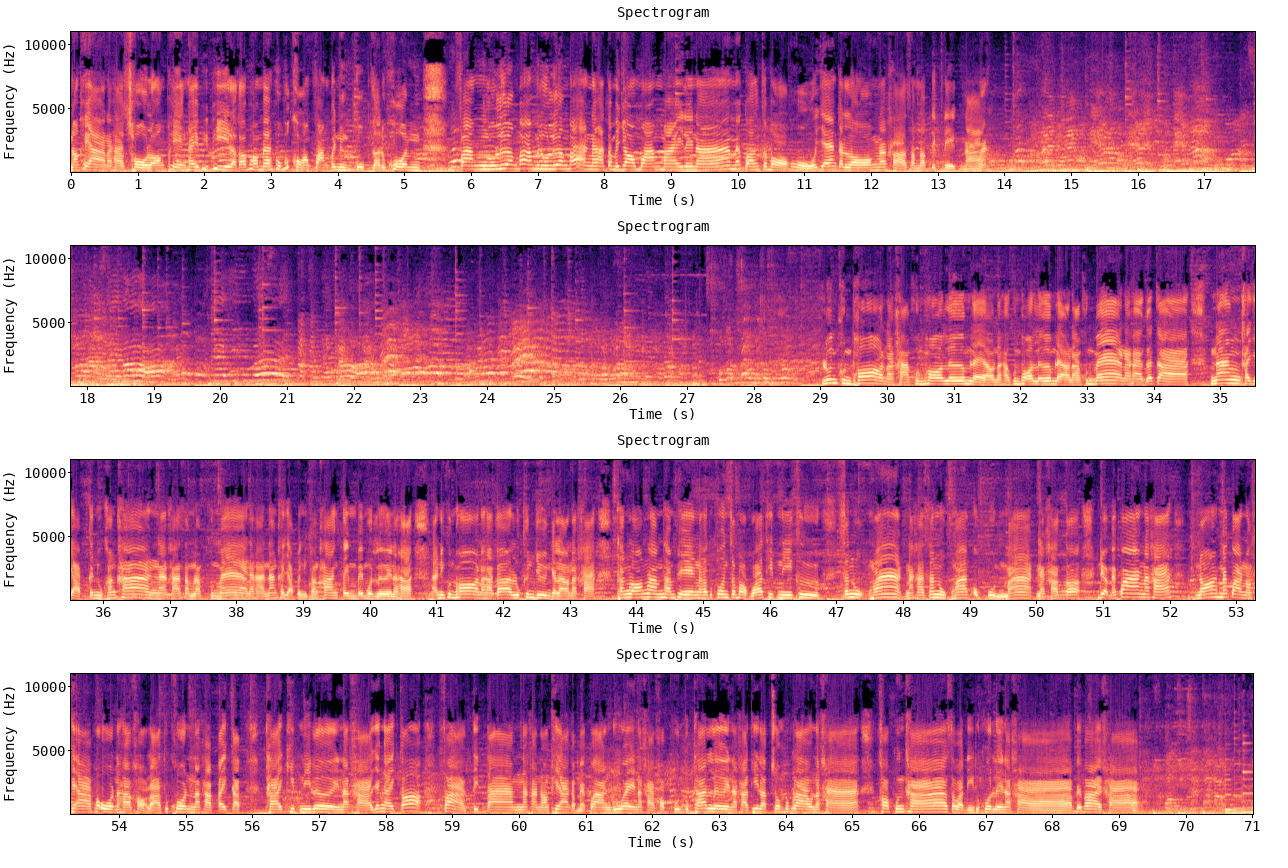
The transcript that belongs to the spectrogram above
น้องเคอานะคะ โชว์ร้องเพลงให้พี่ๆ แล้วก็พ่อแม่ผู้ปกครองฟังไปหนึ่งกลุ่มนะทุกคน ฟังรู้เรื่องบ้างไม่รู้เรื่องบ้างนะคะ แต่ไม่ยอมวางไมค์เลยนะ แม่กวางจะบอกโหแย่งกันร้องนะคะสำหรับเด็กๆนะ รุ่นคุณพ่อนะคะ คุณพ่อเริ่มแล้วนะคะ คุณพ่อเริ่มแล้วนะ คุณแม่นะคะก็จะนั่งขยับกันอยู่ข้างๆนะคะสำหรับคุณแม่นะคะ นั่งขยับกันอยู่ข้างๆ เต็มไปหมดเลยนะคะ อันนี้คุณพ่อนะคะก็ลุกขึ้นยืนกันแล้วนะคะ ทั้งร้องรำทำเพลงนะคะ ทุกคนจะบอกว่าทริปนี้คือสนุกมากนะคะ สนุกมากอบอุ่นมากนะคะ ก็เดี๋ยวแม่กว้างนะคะเนาะแม่กวางน้องเคอาพ่อโอตนะคะ ขอลาทุกคนนะคะ ไปกับท้ายคลิปนี้เลยนะคะ ยังไงก็ฝากติดตามนะคะน้องเคียกับแม่กวางด้วยนะคะ ขอบคุณทุกท่านเลยนะคะ ที่รับชมพวกเรานะคะ ขอบคุณค่ะ สวัสดีทุกคนเลยนะคะ บ๊ายบายค่ะ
